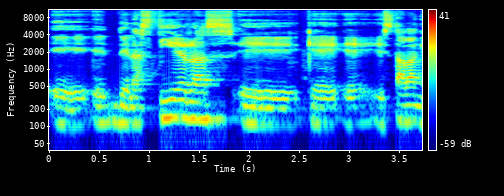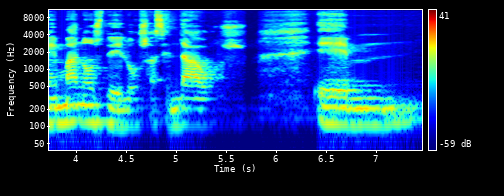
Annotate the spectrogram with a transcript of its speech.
de las tierras que estaban en manos de los hacendados. Em,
